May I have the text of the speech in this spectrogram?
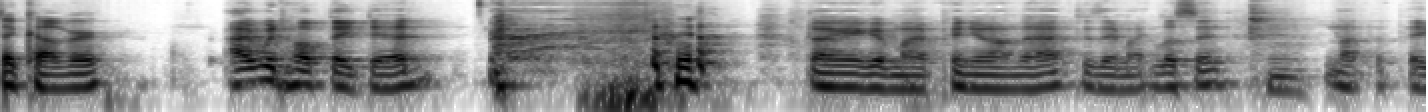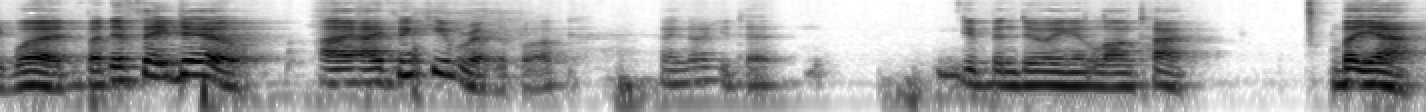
the cover. I would hope they did. I'm not gonna give my opinion on that because they might listen. Hmm. Not that they would, but if they do, I, I think you read the book. I know you did. You've been doing it a long time. But yeah,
